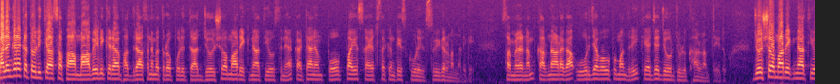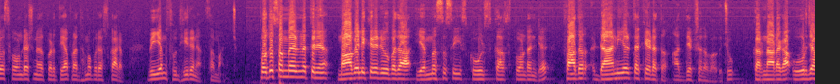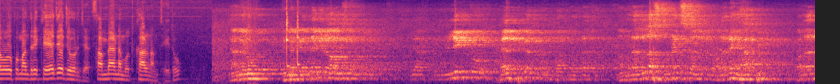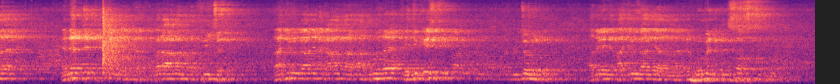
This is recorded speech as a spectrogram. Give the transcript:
മലങ്കര കത്തോലിക്ക സഭ മാവേലിക്കര ഭദ്രാസന മെത്രോപൊലിത്ത ജോഷോ Mar ഇഗ്നാത്തിയോസിന് Kattanam Pope Pius higher secondary സ്കൂളിൽ സ്വീകരണം നൽകി. സമ്മേളനം കർണാടക ഊർജ വകുപ്പ് മന്ത്രി കെ ജെ ജോർജ് ഉദ്ഘാടനം ചെയ്തു. ജോഷോ മാർ ഇഗ്നാത്തിയോസ് ഫൗണ്ടേഷൻ ഏർപ്പെടുത്തിയ പ്രഥമ പുരസ്കാരം വി എം സുധീരന് സമ്മാനിച്ചു. പൊതുസമ്മേളനത്തിന് മാവേലിക്കര രൂപത M S C schools correspondent father Daniel Thakkedath അധ്യക്ഷത വഹിച്ചു. കർണാടക ഊർജ വകുപ്പ് മന്ത്രി കെ ജെ ജോർജ് സമ്മേളനം ഉദ്ഘാടനം ചെയ്തു. ഞങ്ങളും നിങ്ങൾക്ക് എന്തെങ്കിലും ആവശ്യം വില്ലിംഗ് ടു ഹെൽപ്പ് പറഞ്ഞിട്ട് നമ്മുടെ എല്ലാ വളരെ ഹാപ്പി വളരെ എനർജറ്റിക് ആയിട്ട് ഇവരാണ് നമ്മുടെ ഫ്യൂച്ചർ രാജീവ് ഗാന്ധിയുടെ കാലത്താണ് അതുപോലെ എഡ്യൂക്കേഷൻ ഡിപ്പാർട്ട്മെന്റ് വിളിച്ചുകൊണ്ടിരുന്നത് അത് കഴിഞ്ഞ് രാജീവ് ഗാന്ധിയാണ് നമ്മുടെ ഹ്യൂമൻ റിസോഴ്സസ്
